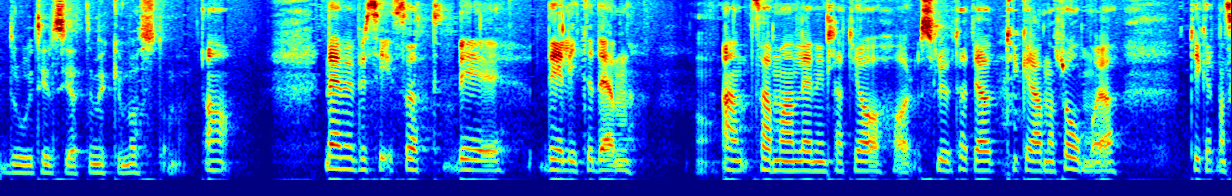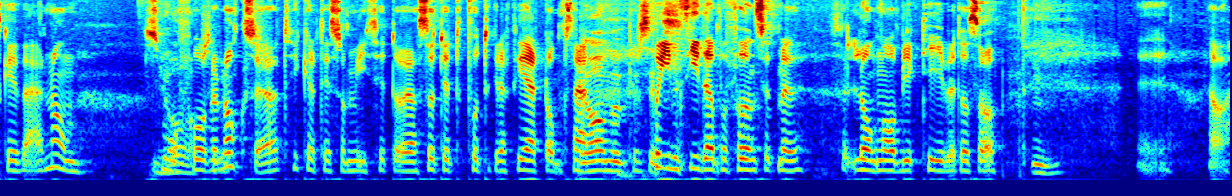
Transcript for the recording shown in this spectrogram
drog till sig jättemycket möss då. Men, ja. Nej, men precis. Så att det, det är lite den Ja. an, samma anledning till att jag har slutat. Jag tycker annars om och jag tycker att man ska ju värna om Ja, småfåglarna absolut. också. Jag tycker att det är så mysigt och jag har suttit och fotograferat dem så här ja, på insidan på fönstret med långa objektivet och så. Mm. Eh, Ja,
